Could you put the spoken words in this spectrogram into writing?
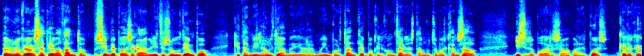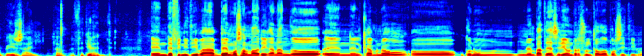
Pero no creo que se atreva tanto. Siempre puede sacar a Vinicius en un tiempo, que también la última media hora es muy importante porque el contrario está mucho más cansado y se lo puede reservar para después, que es lo que piensa él, claro, efectivamente. En definitiva, ¿vemos al Madrid ganando en el Camp Nou o con un, un empate ya sería un resultado positivo?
